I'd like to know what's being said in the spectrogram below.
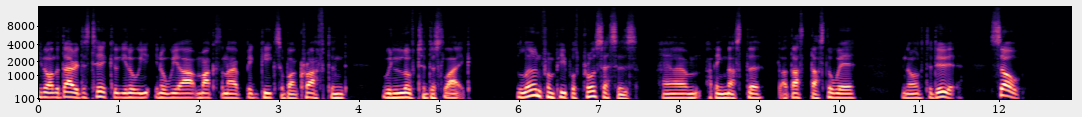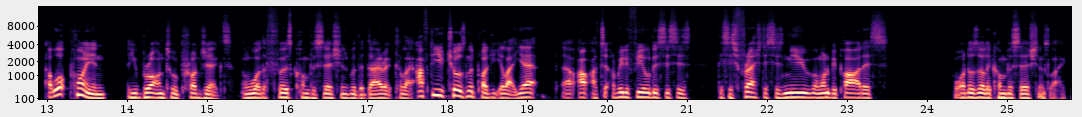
you know, on the Director's Take. You know, we you know we are Marcus and I are big geeks about craft, and we love to just like learn from people's processes. Um, I think that's the that, that's that's the way, you know, to do it. So, at what point are you brought onto a project, and what are the first conversations with the director like? After you've chosen the project, you're like, yeah, I, I, I really feel this. This is this is fresh. This is new. I want to be part of this. What are those early conversations like?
